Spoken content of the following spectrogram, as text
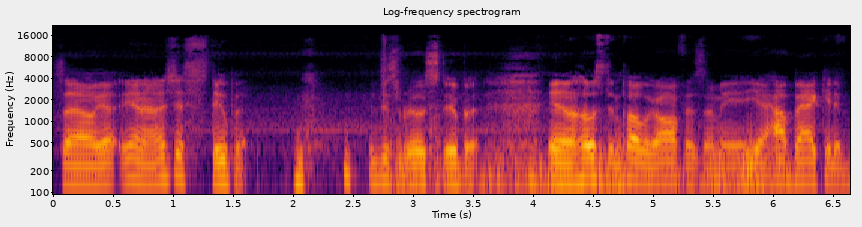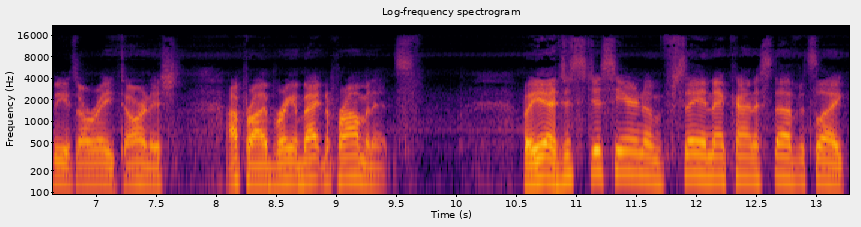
So, you know, it's just stupid. just really stupid. You know, hosting public office, I mean, yeah, how bad can it be? It's already tarnished. I probably bring it back to prominence. But yeah, just just hearing them saying that kind of stuff, it's like,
